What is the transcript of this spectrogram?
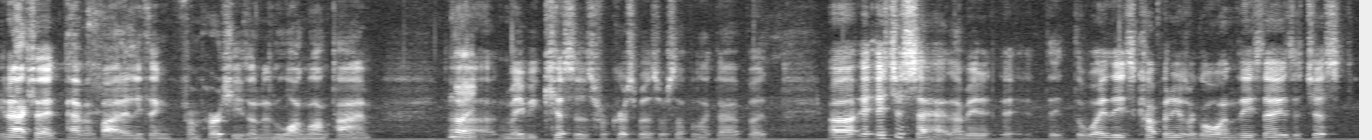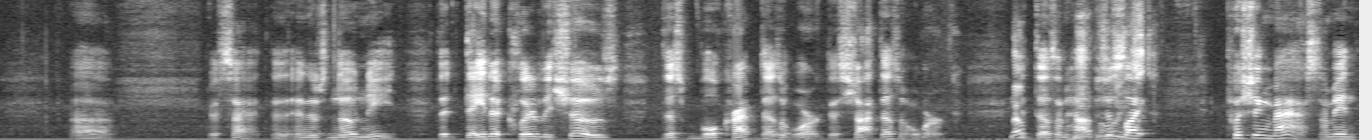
you know, actually, I haven't bought anything from Hershey's in a long, long time. Right. Uh, maybe Kisses for Christmas or something like that, but. Uh, it, it's just sad. I mean, it, it, the, the way these companies are going these days, it's just, uh, it's sad, and, and there's no need. The data clearly shows this bull crap doesn't work. This shot doesn't work. Nope. It doesn't help. It's just like pushing masks. I mean,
